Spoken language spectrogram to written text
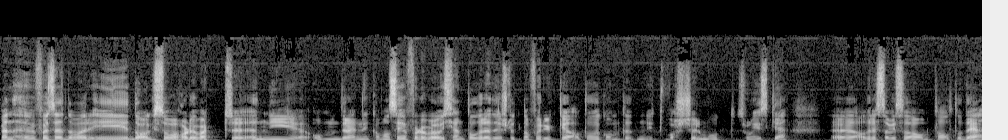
Men for å se, det var i dag så har det jo vært eh, en ny omdreining, kan man si. For det ble jo kjent allerede i slutten av forrige uke at det hadde kommet et nytt varsel mot Trond Giske. Eh, Adresseavisa omtalte det.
